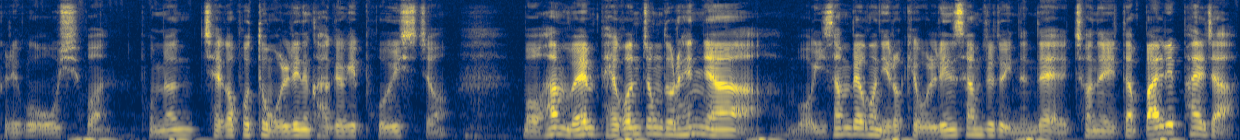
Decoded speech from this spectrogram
그리고 50원. 보면 제가 보통 올리는 가격이 보이시죠? 뭐 한 웬 100원 정도로 했냐? 뭐 2, 300원 이렇게 올리는 사람들도 있는데 저는 일단 빨리 팔자.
